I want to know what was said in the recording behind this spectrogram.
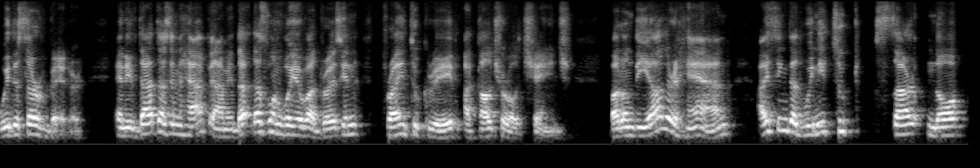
We deserve better. And if that doesn't happen, I mean, that, that's one way of addressing trying to create a cultural change. But on the other hand, I think that we need to start, you know,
